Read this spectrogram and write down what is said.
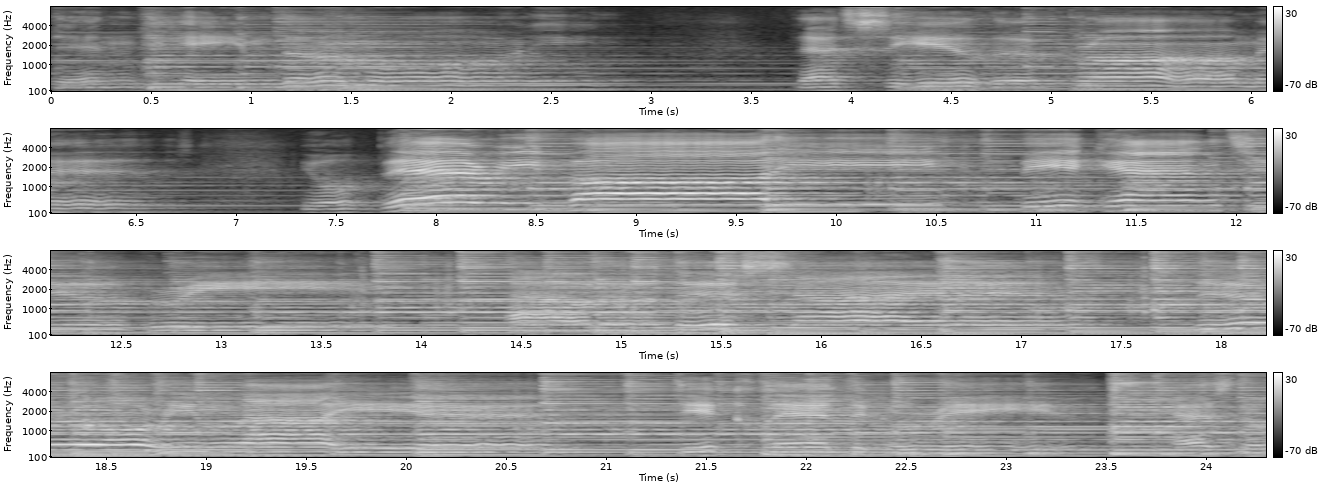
Then came the morning that sealed the promise. Your very body began to breathe out of the silence. The roaring lion declared the grave has no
